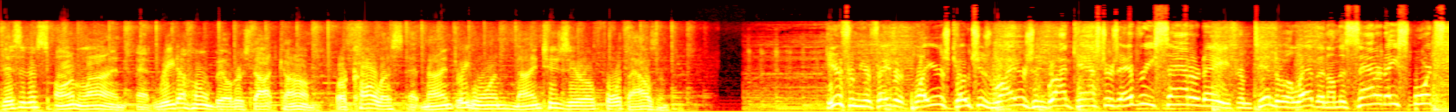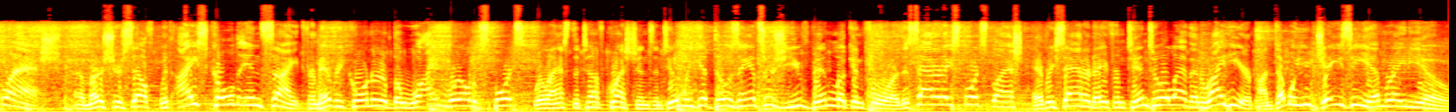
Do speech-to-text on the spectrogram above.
Visit us online at ritahomebuilders.com or call us at 931-920-4000. Hear from your favorite players, coaches, writers, and broadcasters every Saturday from 10 to 11 on the Saturday Sports Splash. Immerse yourself with ice-cold insight from every corner of the wide world of sports. We'll ask the tough questions until we get those answers you've been looking for. The Saturday Sports Splash every Saturday from 10 to 11 right here on WJZM Radio.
